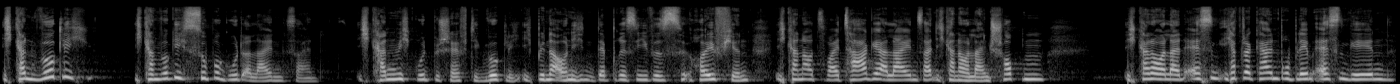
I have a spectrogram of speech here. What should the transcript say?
Ich kann wirklich, ich kann wirklich super gut allein sein. Ich kann mich gut beschäftigen, wirklich. Ich bin auch nicht ein depressives Häufchen. Ich kann auch zwei Tage allein sein. Ich kann auch allein shoppen. Ich kann auch allein essen. Ich habe da kein Problem, essen gehen.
